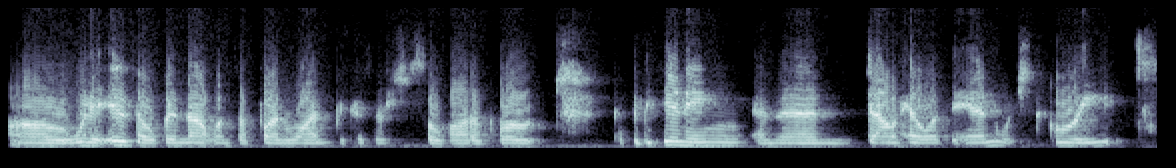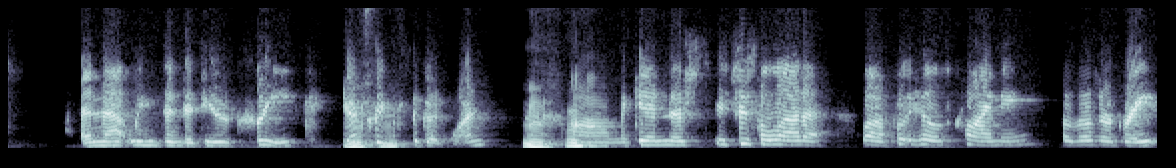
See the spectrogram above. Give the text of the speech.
Uh, when it is open, that one's a fun one because there's just a lot of vert at the beginning and then downhill at the end, which is great. And that leads into Deer Creek. Deer Mhm. Creek's a good one. Mhm. Um, again, there's it's just a lot of a lot of foothills climbing, so those are great.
